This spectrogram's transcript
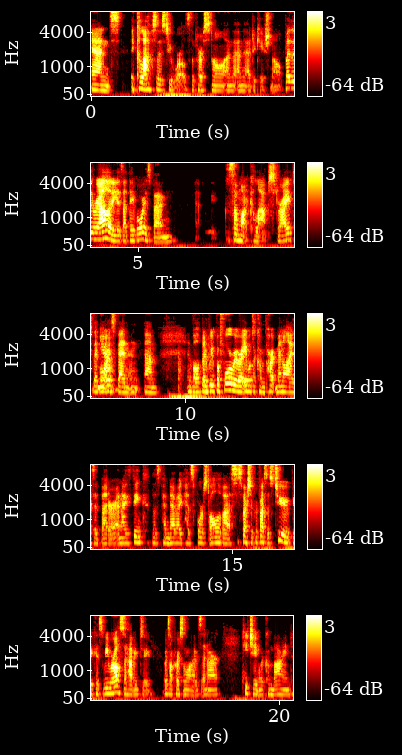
and it collapsed those two worlds, the personal and the and the educational. But the reality is that they've always been somewhat collapsed, right? They've yeah. always been um, involved but we before we were able to compartmentalize it better and i think this pandemic has forced all of us especially professors too because we were also having to it was our personal lives and our teaching were combined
